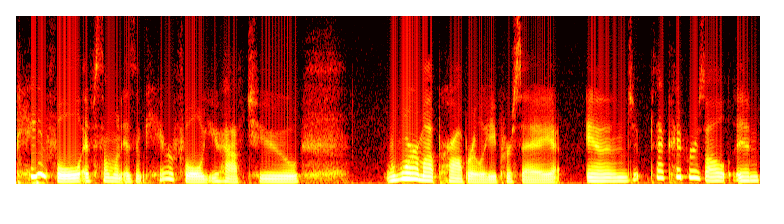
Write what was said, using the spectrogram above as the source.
painful if someone isn't careful, you have to warm up properly, per se, and that could result in,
